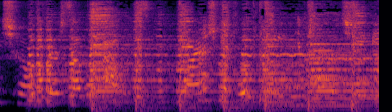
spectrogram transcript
and chill for several hours. Garnish with whipped cream and chocolate shavings.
